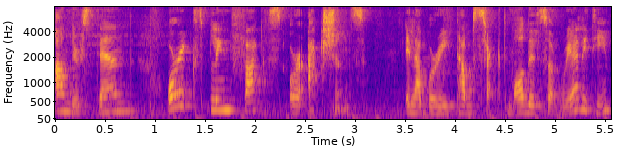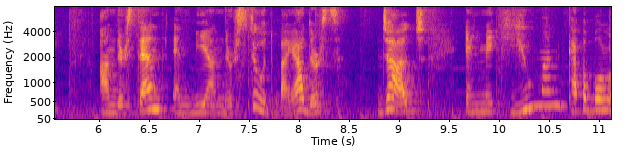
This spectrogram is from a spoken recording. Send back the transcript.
understand, or explain facts or actions, elaborate abstract models of reality, understand and be understood by others, judge, and make human capable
